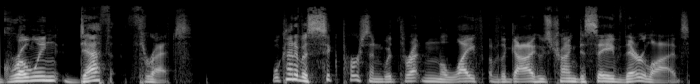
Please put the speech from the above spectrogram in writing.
growing death threats. What kind of a sick person would threaten the life of the guy who's trying to save their lives?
